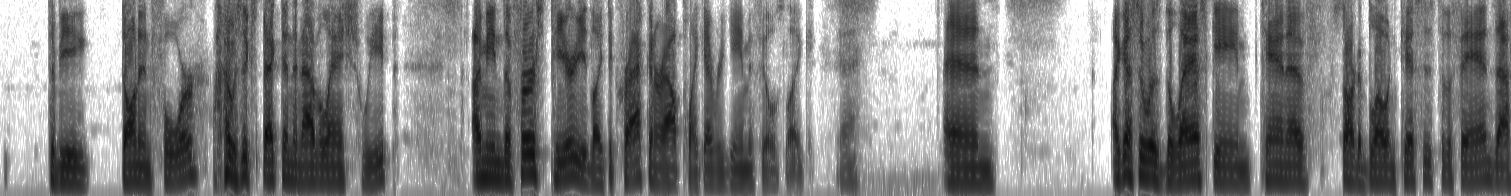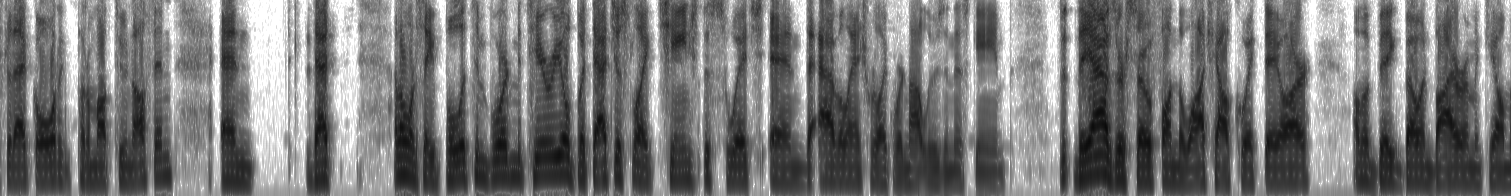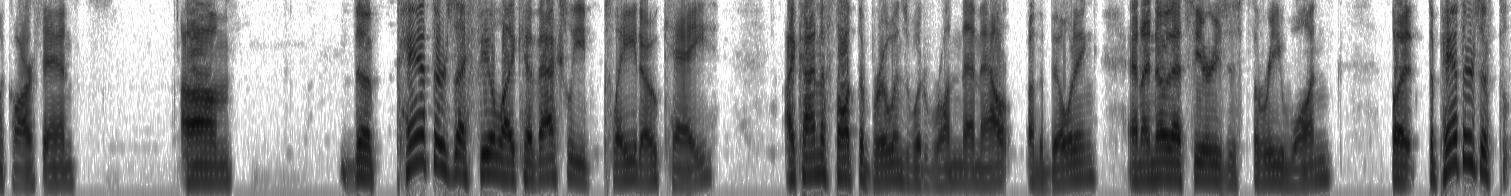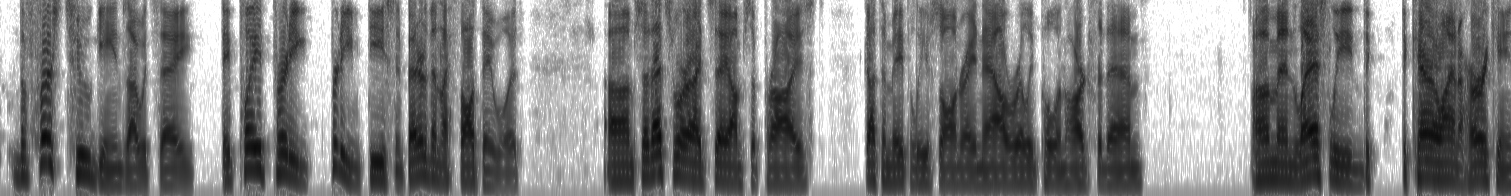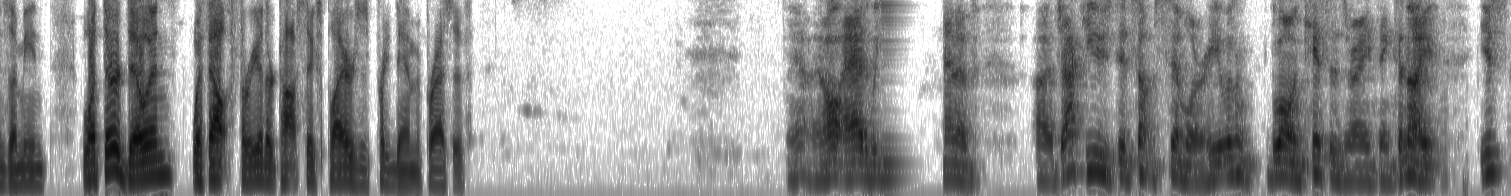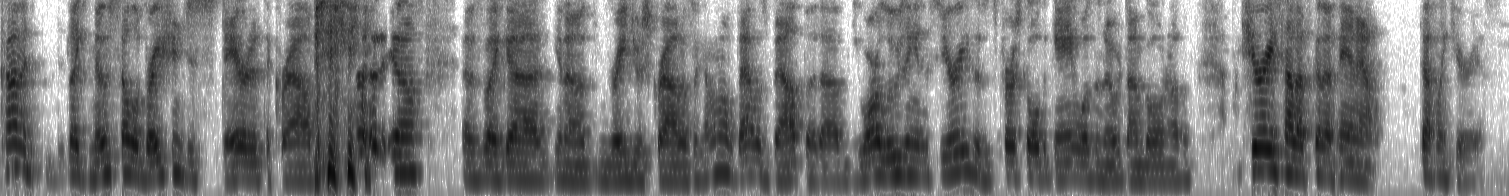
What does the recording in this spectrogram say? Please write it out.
to be done in four. I was expecting an Avalanche sweep. I mean, the first period, like the Kraken are out like every game, it feels like. Yeah. And I guess it was the last game, Tanev started blowing kisses to the fans after that goal to put them up to nothing. And that I don't want to say bulletin board material, but that just like changed the switch, and the Avalanche were like, "We're not losing this game." The, the Avs are so fun to watch. How quick they are. I'm a big Bowen Byram and Cale Makar fan. Um, the Panthers, I feel like, have actually played okay. I kind of thought the Bruins would run them out of the building, and I know that series is three one, but the Panthers have the first two games. I would say they played pretty pretty decent, better than I thought they would. Um, so that's where I'd say I'm surprised. Got the Maple Leafs on right now, really pulling hard for them. Um, and lastly, the the Carolina Hurricanes. I mean, what they're doing without three of their top six players is pretty damn impressive. Yeah, and I'll add what you kind of uh, Jack Hughes did something similar. He wasn't blowing kisses or anything tonight. He just kind of like no celebration, just stared at the crowd. you know, it was like uh, you know Rangers crowd. I was like, I don't know what that was about, but um, you are losing in the series. It was the first goal of the game, wasn't an overtime goal or nothing. I'm curious how that's going to pan out. Definitely curious.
